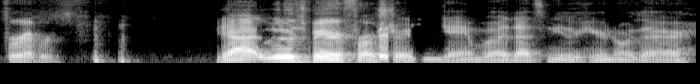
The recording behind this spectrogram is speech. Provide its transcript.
forever. yeah, it was a very frustrating game, but that's neither here nor there.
